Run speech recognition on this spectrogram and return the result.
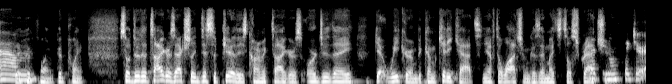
Yeah, um, good point. Good point. So, do the tigers actually disappear, these karmic tigers, or do they get weaker and become kitty cats? And you have to watch them because they might still scratch that's you. nice picture.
